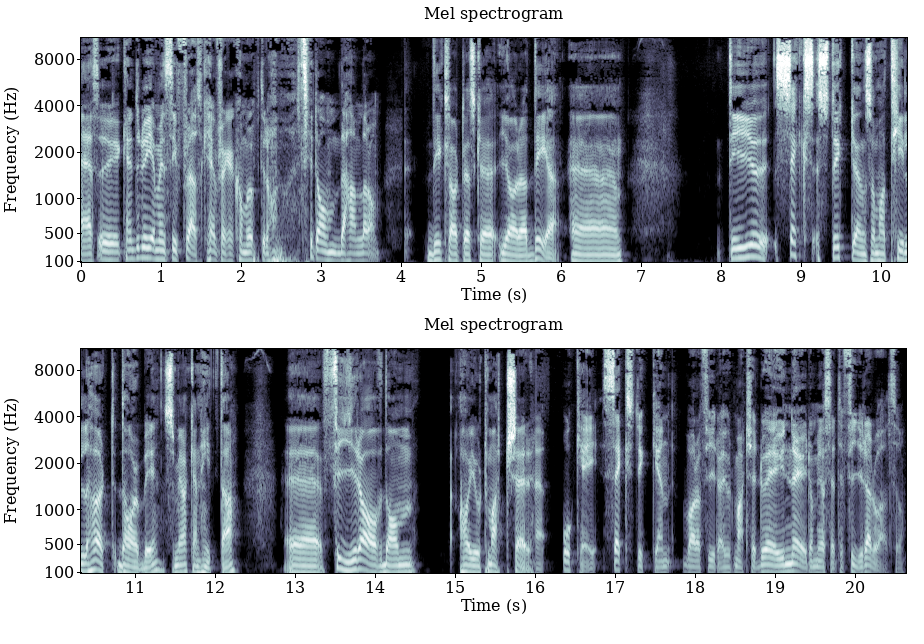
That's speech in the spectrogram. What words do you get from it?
Uh, så kan inte du ge mig en siffra så kan jag försöka komma upp till dem, till dem det handlar om. Det är klart jag ska göra det. Uh, det är ju sex stycken som har tillhört Derby som jag kan hitta. Uh, fyra av dem har gjort matcher. okej, sex stycken varav fyra har gjort matcher. Då är jag ju nöjd om jag sätter fyra då alltså.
